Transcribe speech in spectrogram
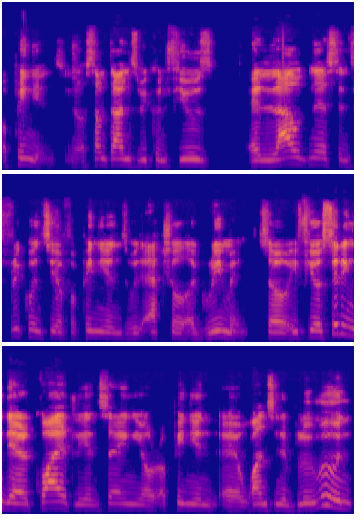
opinions. You know, sometimes we confuse and loudness and frequency of opinions with actual agreement. So if you're sitting there quietly and saying your opinion uh, once in a blue moon,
